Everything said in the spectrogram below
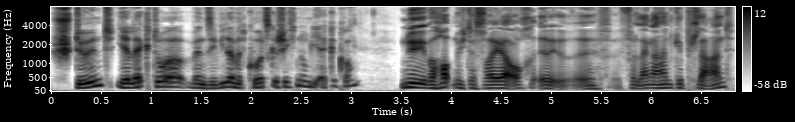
Stöhnt Ihr Lektor, wenn Sie wieder mit Kurzgeschichten um die Ecke kommen? Nö, überhaupt nicht. Das war ja auch äh, äh von langer Hand geplant.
